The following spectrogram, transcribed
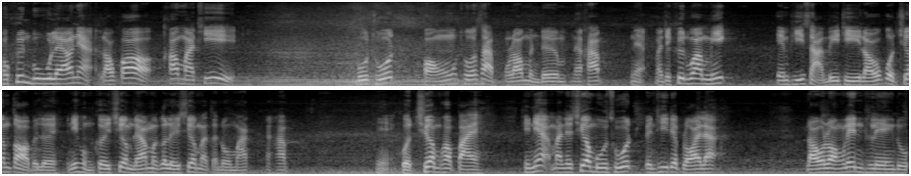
พอขึ้นบลูแล้วเนี่ยเราก็เข้ามาที่ บลูทูธของโทรศัพท์ของเราเหมือนเดิมนะครับเนี่ยมันจะขึ้นว่า mic mp3 bt เราก็กดเชื่อมต่อไปเลย อันนี้ผมเคยเชื่อมแล้วมันก็เลยเชื่อมอัตโนมัตินะครับเนี่ยกดเชื่อมเข้าไป ทีเนี้ยมันจะเชื่อมบลูทูธเป็นที่เรียบร้อยแล้ว เราลองเล่นเพลงดู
